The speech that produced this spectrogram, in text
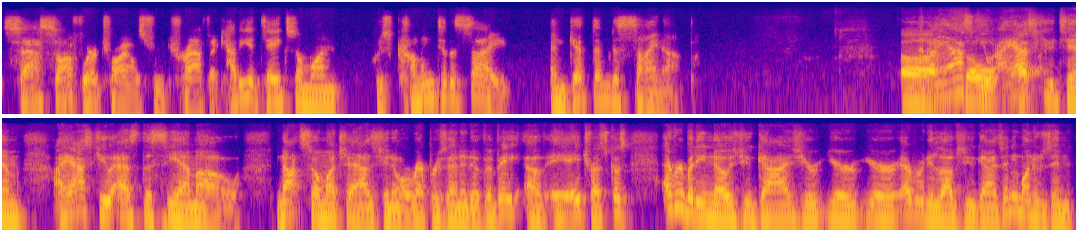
SaaS software trials from traffic? How do you take someone who's coming to the site and get them to sign up? Uh, and I ask so you, I ask I, you, Tim, I ask you as the CMO, not so much as you know a representative of a, of Ahrefs, because everybody knows you guys. You're you're you're everybody loves you guys. Anyone who's in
